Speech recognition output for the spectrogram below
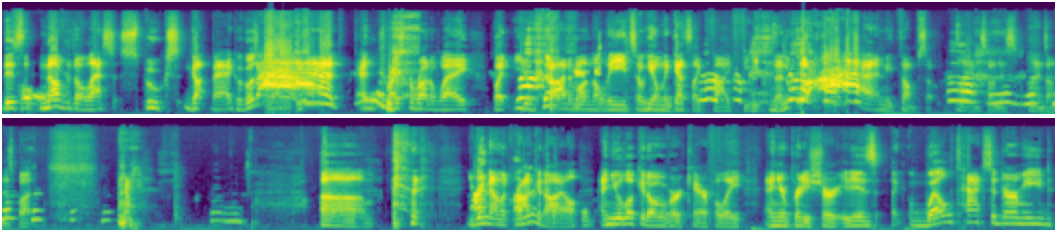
this, Oh. nevertheless, spooks Gutbag, who goes ah and tries to run away, but you got him on the lead, so he only gets like five feet, and then ah, and he thumps over, lands on his lands on his butt. um. You bring down the crocodile and you look it over carefully, and you're pretty sure it is well taxidermied,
